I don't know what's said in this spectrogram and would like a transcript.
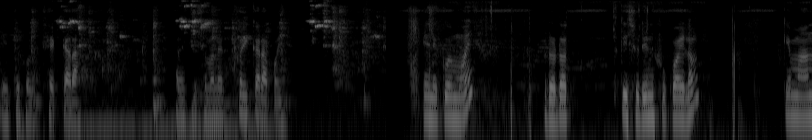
এইটো হ'ল থেকেৰা আৰু কিছুমানে থৈকাৰা কয়। এনেকৈ মই ৰ'দত কিছুদিন শুকুৱাই ল'ম। কিমান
